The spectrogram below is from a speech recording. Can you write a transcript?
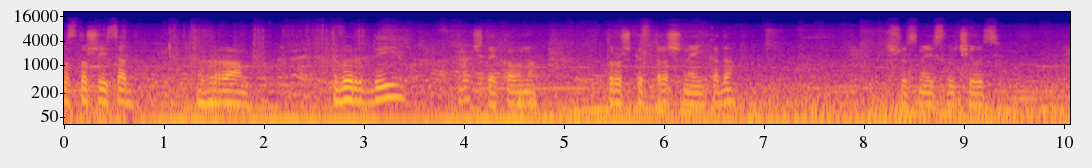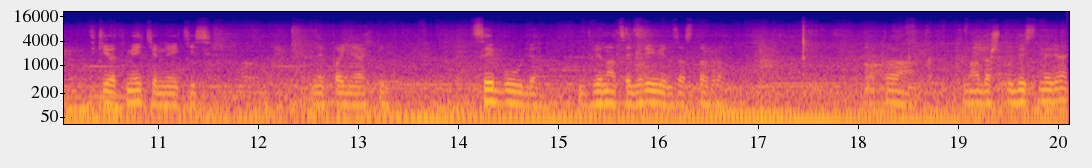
по 160 грам. Твердий. Бачите, яка вона трошки страшненька, да? Що з нею случилось? Такі отметини якісь непонятні. Цибуля. 12 гривень за 100 грам. Так, треба ж кудись нырять.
